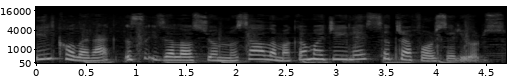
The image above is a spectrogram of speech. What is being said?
İlk olarak ısı izolasyonunu sağlamak amacıyla strafor seriyoruz.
